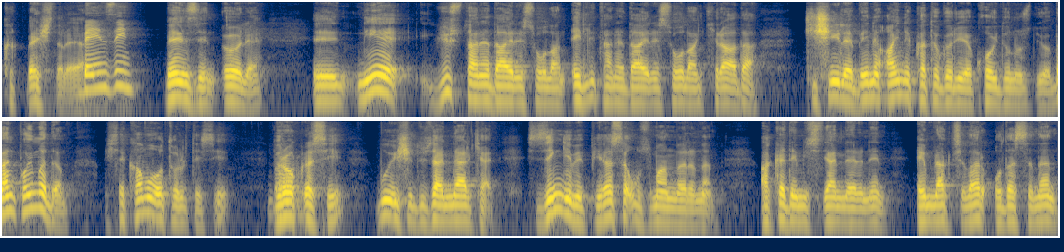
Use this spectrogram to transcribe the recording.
45 liraya. Benzin. Benzin öyle. Ee, niye 100 tane dairesi olan, 50 tane dairesi olan kirada kişiyle beni aynı kategoriye koydunuz diyor. Ben koymadım. İşte kamu otoritesi, bürokrasi bu işi düzenlerken sizin gibi piyasa uzmanlarının, akademisyenlerinin, emlakçılar odasının,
